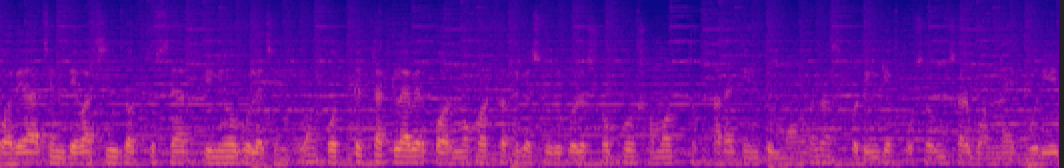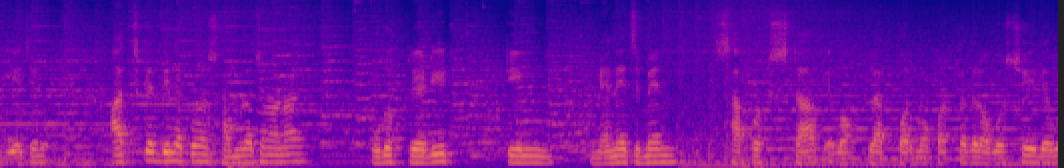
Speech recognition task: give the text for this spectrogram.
পদে আছেন দেবাশিস দত্ত স্যার, তিনিও বলেছেন। এবং প্রত্যেকটা ক্লাবের কর্মকর্তা থেকে শুরু করে সভ্য সমর্থক তারা কিন্তু মোহামেডান স্পোর্টিংকে প্রশংসার বন্যায় ভরিয়ে দিয়েছেন। আজকের দিনে কোনো সমালোচনা নয়। পুরো credit, team management, support staff এবং ক্লাব কর্মকর্তাদের অবশ্যই দেব।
